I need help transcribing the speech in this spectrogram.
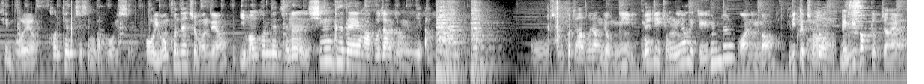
지금 뭐예요? 컨텐츠 생각하고 있습니다. 어 이번 콘텐츠 뭔데요? 이번 컨텐츠는 싱크대 하부장 정리입니다. 오 싱크대 하부장 정리 거기 정리하기 되게 힘든 거 아닌가? 밑에 그쵸. 보통 냄비밖에 없잖아요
